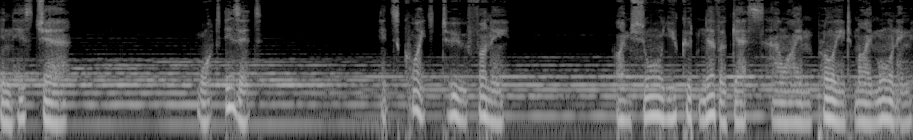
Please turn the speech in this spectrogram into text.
in his chair. What is it? It's quite too funny. I'm sure you could never guess how I employed my morning,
